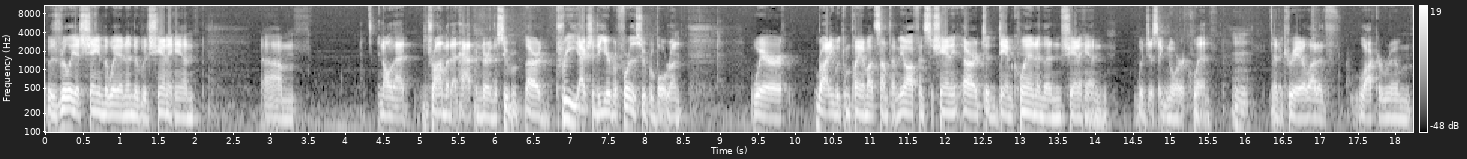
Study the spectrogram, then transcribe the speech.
It was really a shame the way it ended with Shanahan um, and all that drama that happened during the Super or pre actually the year before the Super Bowl run, where Roddy would complain about something in the offense to Shanahan or to Dan Quinn, and then Shanahan would just ignore Quinn, mm. and it created a lot of locker room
